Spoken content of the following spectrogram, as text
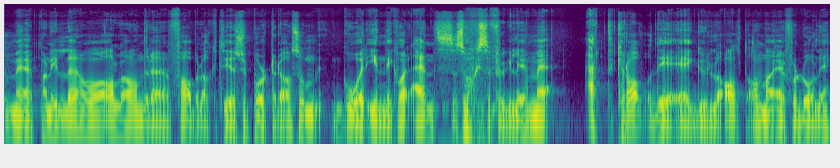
med Pernille og alle andre fabelaktige supportere som går inn i hver eneste sesong, selvfølgelig, med ett krav, og det er gull. Alt annet er for dårlig.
